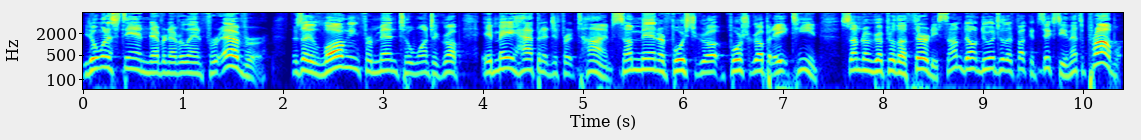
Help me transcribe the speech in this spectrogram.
You don't want to stay in Never Never Land forever. There's a longing for men to want to grow up. It may happen at different times. Some men are forced to grow up, forced to grow up at 18. Some don't grow up till they're 30. Some don't do it till they're fucking 60, and that's a problem,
